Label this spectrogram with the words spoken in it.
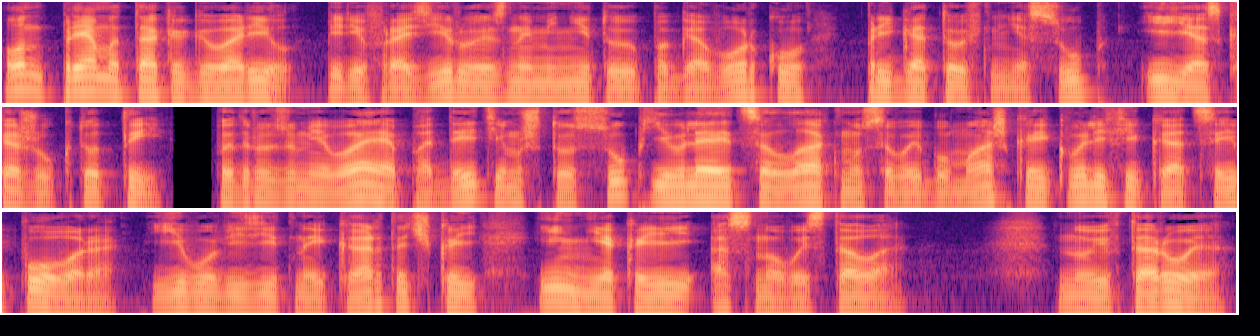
Он прямо так и говорил, перефразируя знаменитую поговорку «Приготовь мне суп, и я скажу, кто ты», подразумевая под этим, что суп является лакмусовой бумажкой квалификации повара, его визитной карточкой и некой основой стола. Ну и второе.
